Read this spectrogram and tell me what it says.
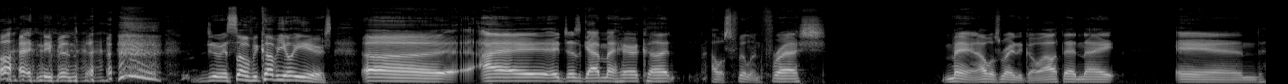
I didn't even do it. Sophie, cover your ears. Uh, I just got my hair cut. I was feeling fresh. Man, I was ready to go out that night, and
